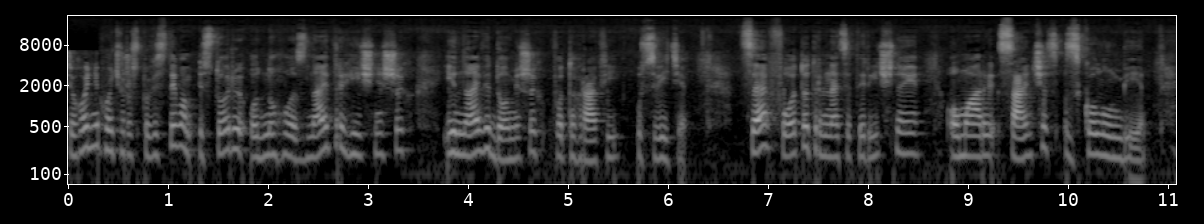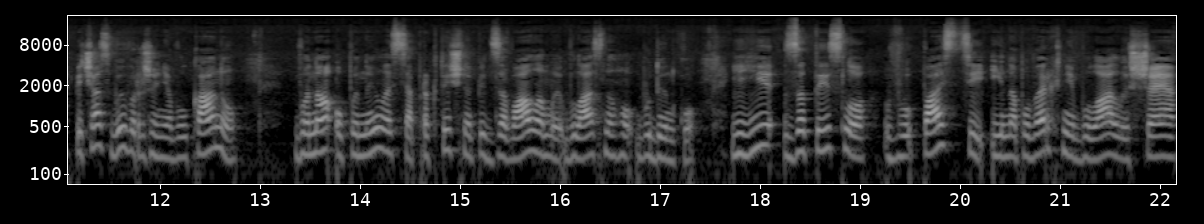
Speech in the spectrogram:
Сьогодні хочу розповісти вам історію одного з найтрагічніших і найвідоміших фотографій у світі. Це фото 13-річної Омари Санчес з Колумбії. Під час виверження вулкану вона опинилася практично під завалами власного будинку. Її затисло в пастці, і на поверхні була лише е,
